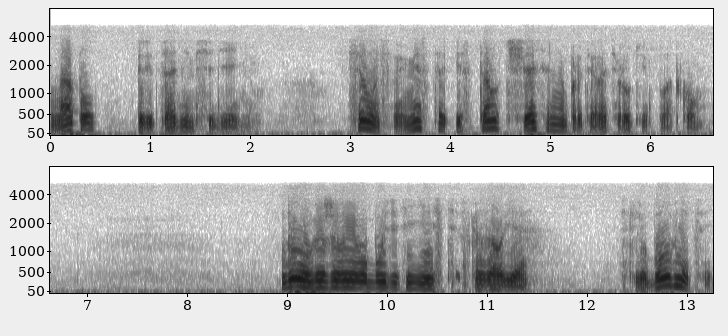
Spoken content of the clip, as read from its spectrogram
на пол перед задним сиденьем. Сел на свое место и стал тщательно протирать руки платком. «Долго же вы его будете есть», — сказал я. «С любовницей?»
